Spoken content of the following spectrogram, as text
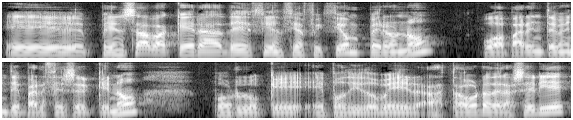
Eh, pensaba que era de ciencia ficción, pero no. O aparentemente parece ser que no. Por lo que he podido ver hasta ahora de la serie.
